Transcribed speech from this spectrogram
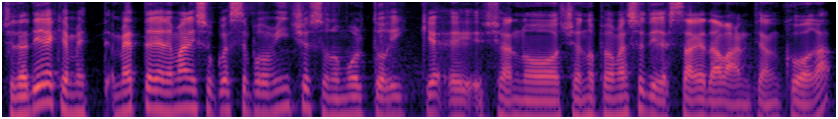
C'è da dire che met mettere le mani su queste province sono molto ricche e ci hanno, ci hanno permesso di restare davanti ancora.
